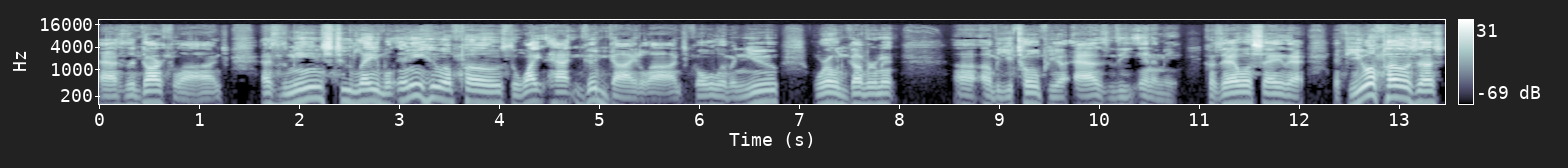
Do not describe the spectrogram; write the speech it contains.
as the Dark Lodge, as the means to label any who oppose the White Hat Good Guy Lodge goal of a new world government uh, of a utopia as the enemy. Because they will say that if you oppose us,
